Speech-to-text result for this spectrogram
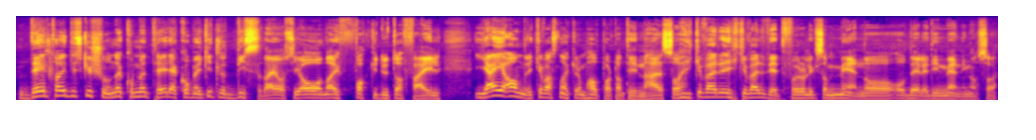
Delta i diskusjonene, kommenter. Jeg kommer ikke til å disse deg og si 'å nei, fuck du tar feil'. Jeg aner ikke hva jeg snakker om halvparten av tiden her, så ikke vær, ikke vær redd for å liksom mene og, og, dele din mening også.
